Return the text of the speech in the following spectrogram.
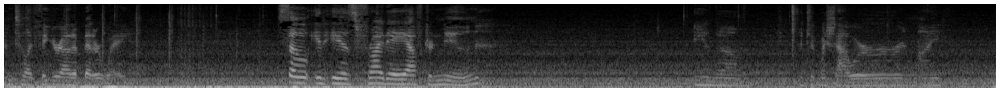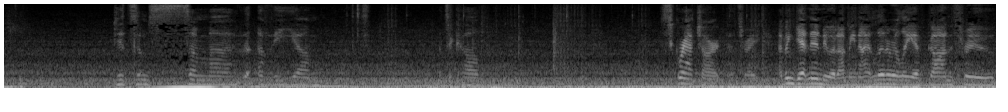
until I figure out a better way. So it is Friday afternoon, and um, I took my shower and I did some some uh, of the um, what's it called? Scratch art. That's right. I've been getting into it. I mean, I literally have gone through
